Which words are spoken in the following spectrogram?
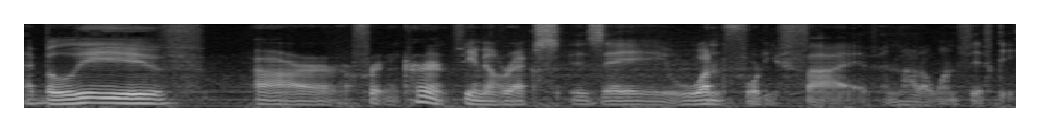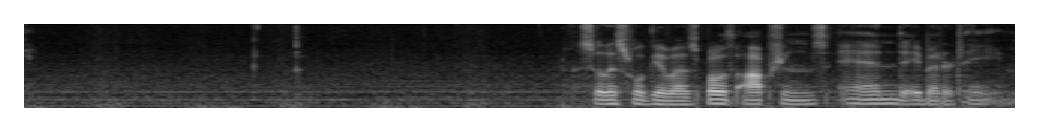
I believe our current female Rex is a 145 and not a 150. So this will give us both options and a better team.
